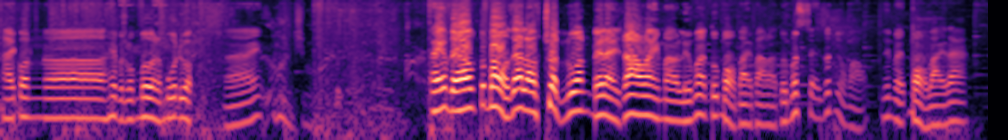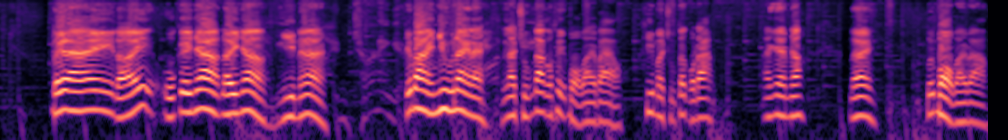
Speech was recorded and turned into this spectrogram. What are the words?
Hai con uh, Heaven Bomber là mua được. Đấy. Anh em thấy không? Tôi bỏ ra là chuẩn luôn. Đây này, round này mà nếu mà tôi bỏ bài vào là tôi mất sẽ rất nhiều máu. Nên phải bỏ bài ra. Đây này, đấy, ok nhá. Đây nhá, nhìn này Cái bài như này này là chúng ta có thể bỏ bài vào Khi mà chúng ta có đam. Anh em nhá. Đây, tôi bỏ bài vào.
